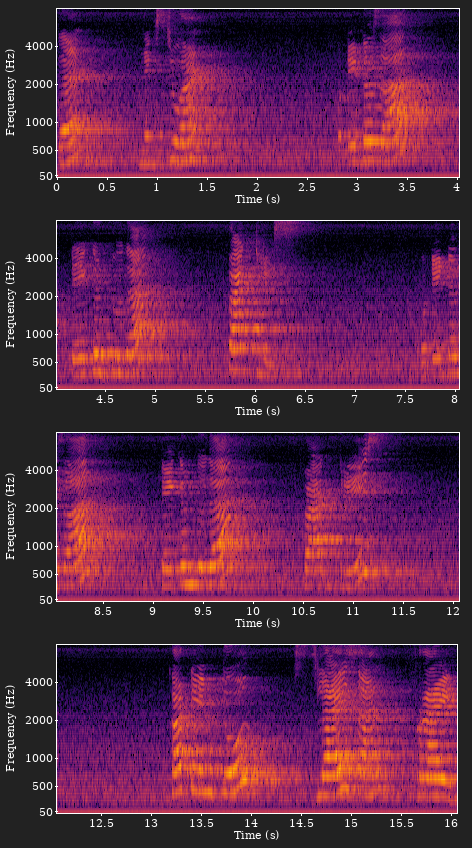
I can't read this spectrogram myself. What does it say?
Then next one, potatoes are taken to the factories. Potatoes are taken to the factories, cut into slice and fried.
